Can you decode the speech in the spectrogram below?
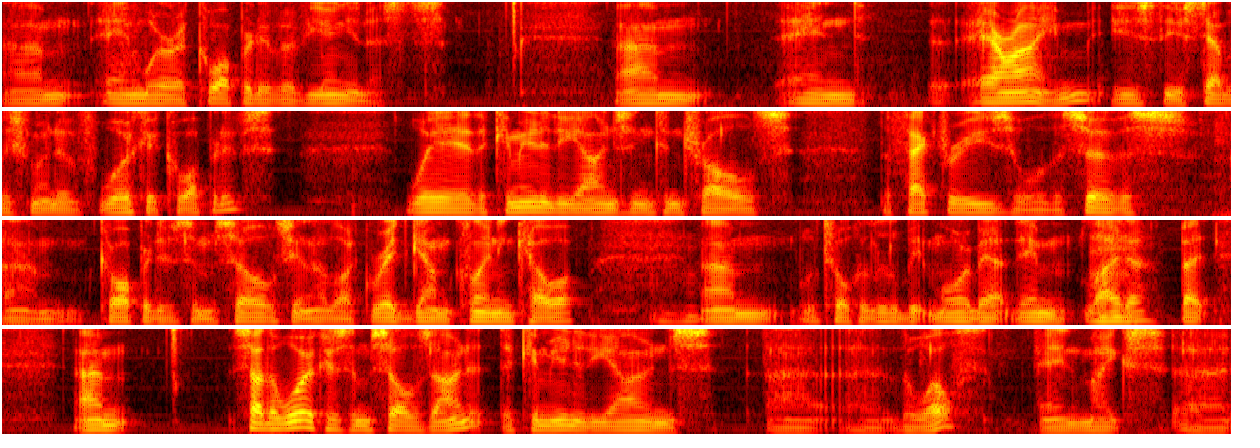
um, and we're a cooperative of unionists. Um, and our aim is the establishment of worker cooperatives, where the community owns and controls the factories or the service um, cooperatives themselves. You know, like Red Gum Cleaning Co-op. Um, we'll talk a little bit more about them later. But um, so the workers themselves own it. The community owns uh, uh, the wealth and makes uh,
